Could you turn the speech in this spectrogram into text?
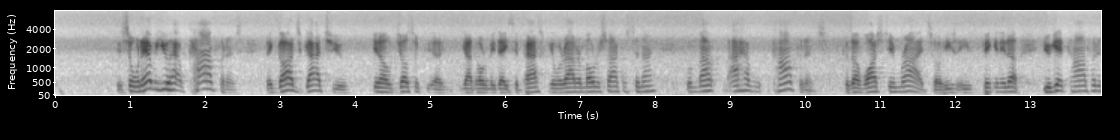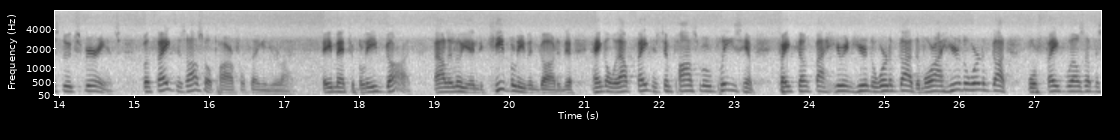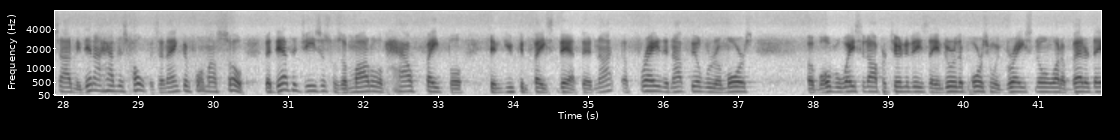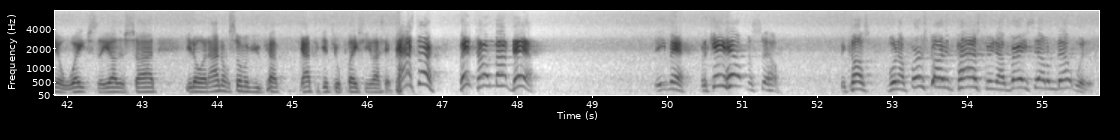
And so whenever you have confidence that God's got you, you know, Joseph uh, got hold of me today. He said, Pastor, can we ride our motorcycles tonight? Well, my, I have confidence because I've watched him ride, so he's, he's picking it up. You get confidence through experience. But faith is also a powerful thing in your life. Amen. To believe God. Hallelujah. And to keep believing God. And to hang on. Without faith, it's impossible to please Him. Faith comes by hearing, hear the word of God. The more I hear the word of God, more faith wells up inside me. Then I have this hope. It's an anchor for my soul. The death of Jesus was a model of how faithful can you can face death. They're not afraid. They're not filled with remorse of overwasted opportunities. They endure their portion with grace, knowing what a better day awaits the other side. You know, and I know some of you got got to get to a place in your life say, Pastor, quit talking about death. Amen. But I can't help myself because when I first started pastoring, I very seldom dealt with it.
